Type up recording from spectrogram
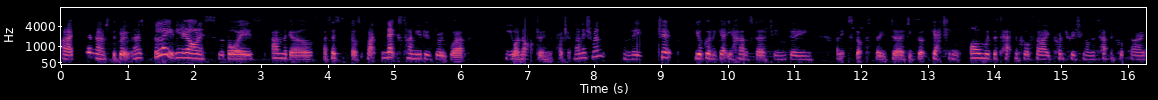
and I turned around to the group and I was blatantly honest to the boys and the girls. I said to the girls, right, next time you do group work, you are not doing the project management and leadership you're going to get your hands dirty in doing, and it's not necessarily dirty, but getting on with the technical side, contributing on the technical side,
